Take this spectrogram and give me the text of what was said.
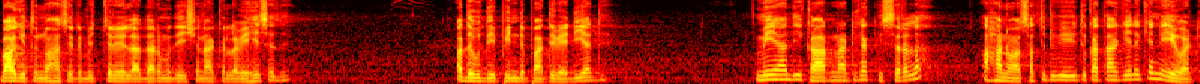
භාගිතුන් වහසට මෙච්චර වෙලා ධර්ම දේශනා කරලා වෙහෙසද. අද උදේ පින්ඩ පාති වැඩියද. මේ ආදී කාරණා ටිකක් ඉස්සරලා අහනවා සතුටු විය යුතු කතා කියල කැන ඒවට.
